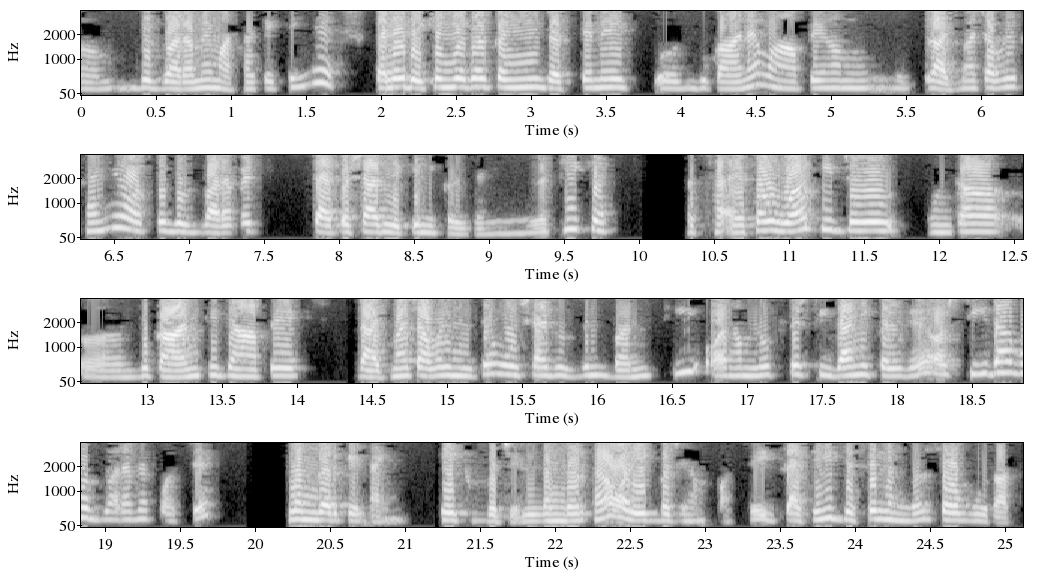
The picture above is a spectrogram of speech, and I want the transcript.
गुरुद्वारा में माथा टेकेंगे, पहले देखेंगे अगर कहीं रस्ते में दुकान है, वहाँ पे हम राजमा चावल खाएँगे और फिर गुरुद्वारा पे चाय प्रसाद लेके निकल जाएँगे। बोला, ठीक है। अच्छा ऐसा हुआ कि जो उनका दुकान थी जहाँ पे राजमा चावल मिलते हैं, वो शायद उस दिन बंद थी और हम लोग फिर सीधा निकल गए और सीधा गुरुद्वारा में पहुँचे लंगर के टाइम, एक बजे। लंगर था और एक बजे हम पहुँचे। एग्जैक्टली जैसे लंगर सर्व हो रहा था।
